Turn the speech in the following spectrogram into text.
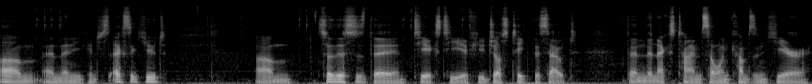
Um, and then you can just execute. Um, so this is the TXT. If you just take this out, then the next time someone comes in here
